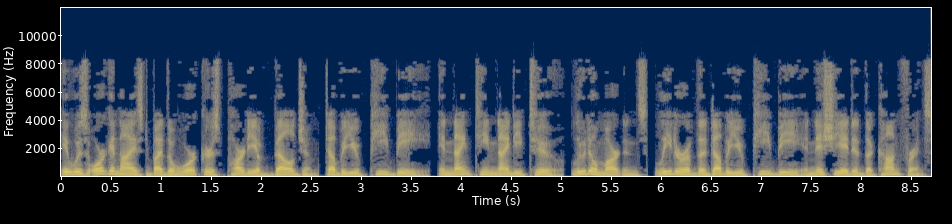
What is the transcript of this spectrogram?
It was organized by the Workers' Party of Belgium (WPB). In 1992, Ludo Martens, leader of the WPB, initiated the conference,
